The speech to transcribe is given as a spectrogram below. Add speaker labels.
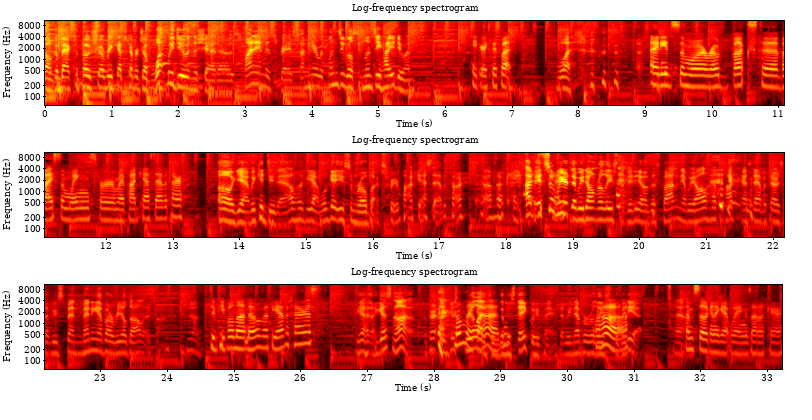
Speaker 1: Welcome back to post show recaps coverage of what we do in the shadows. My name is Grace. I'm here with Lindsay Wilson. Lindsay, how you doing?
Speaker 2: Hey Grace, guess what?
Speaker 1: What?
Speaker 2: I need some more road bucks to buy some wings for my podcast avatar.
Speaker 1: Oh yeah, we could do that. I'll, hook, yeah, we'll get you some Robux for your podcast avatar. Yeah.
Speaker 2: Okay.
Speaker 1: I mean, it's so weird that we don't release the video of this pod, and yet we all have podcast avatars that we've spent many of our real dollars on. Yeah,
Speaker 2: Do people not know about the avatars?
Speaker 1: yeah I guess not. I just
Speaker 2: Oh my
Speaker 1: realized
Speaker 2: God.
Speaker 1: the mistake we've made that we never released
Speaker 2: Ah.
Speaker 1: the video. Yeah.
Speaker 2: I'm still gonna get wings. I don't care.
